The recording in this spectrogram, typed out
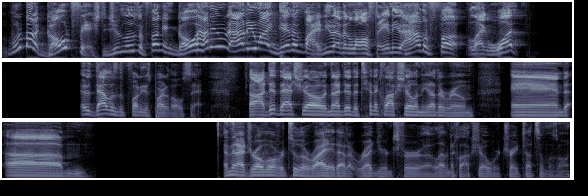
What about a goldfish? Did you lose a fucking gold? How do you how do you identify if you haven't lost any? How the fuck? Like what? That was the funniest part of the whole set. Uh, I did that show, and then I did the ten o'clock show in the other room, and um, and then I drove over to the riot out at Rudyard's for uh, eleven o'clock show where Trey Tutson was on.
